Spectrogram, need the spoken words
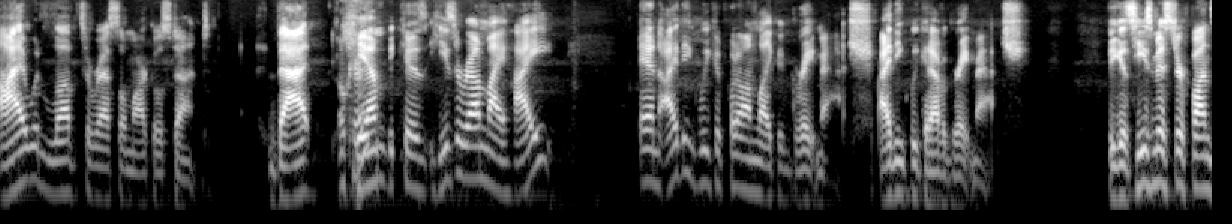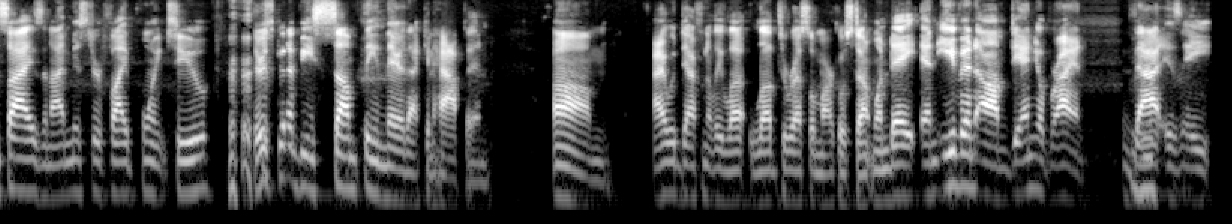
I would love to wrestle Marco Stunt. That Okay. him because he's around my height, and I think we could put on like a great match. I think we could have a great match because he's Mister Fun Size and I'm Point Two. There's gonna be something there that can happen. Um, I would definitely lo- love to wrestle Marco Stunt one day, and even um Daniel Bryan. That is a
